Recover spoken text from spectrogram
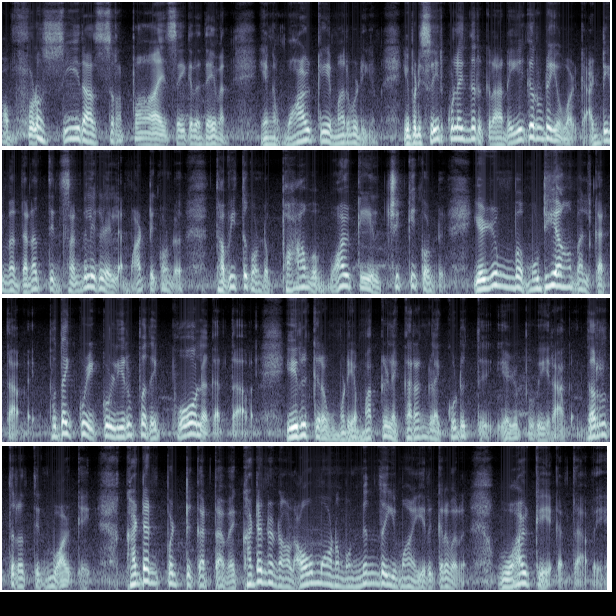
அவ்வளோ சீராக சிறப்பாய் செய்கிற தேவன் எங்கள் வாழ்க்கையை மறுபடியும் இப்படி சீர்குலைந்திருக்கிற அநேகருடைய வாழ்க்கை அடிமை தனத்தின் சங்கிலிகளில் மாட்டிக்கொண்டு தவித்து கொண்டு பாவ வாழ்க்கையில் சிக்கிக்கொண்டு எழும்ப முடியாமல் கர்த்தாவை. புதைக்குழிக்குள் இருப்பதைப் போல கர்த்தாவை இருக்கிற உம்முடைய மக்களை கரங்களை கொடுத்து எழுப்புவீராக. தருத்திரத்தின் வாழ்க்கை கடன்பட்டு கர்த்தாவை கடனினால் அவமானமும் நிந்தையுமாய் இருக்கிறவர் வாழ்க்கையை கர்த்தாவே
